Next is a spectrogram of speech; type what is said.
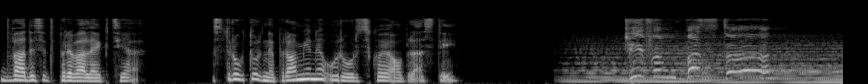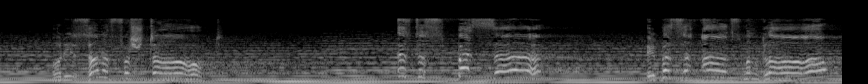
Dvadeset prva lekcija. Strukturne promjene u Rurskoj oblasti. Im Westen, wo die Sonne verstaubt, ist es besser, viel besser als man glaubt.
